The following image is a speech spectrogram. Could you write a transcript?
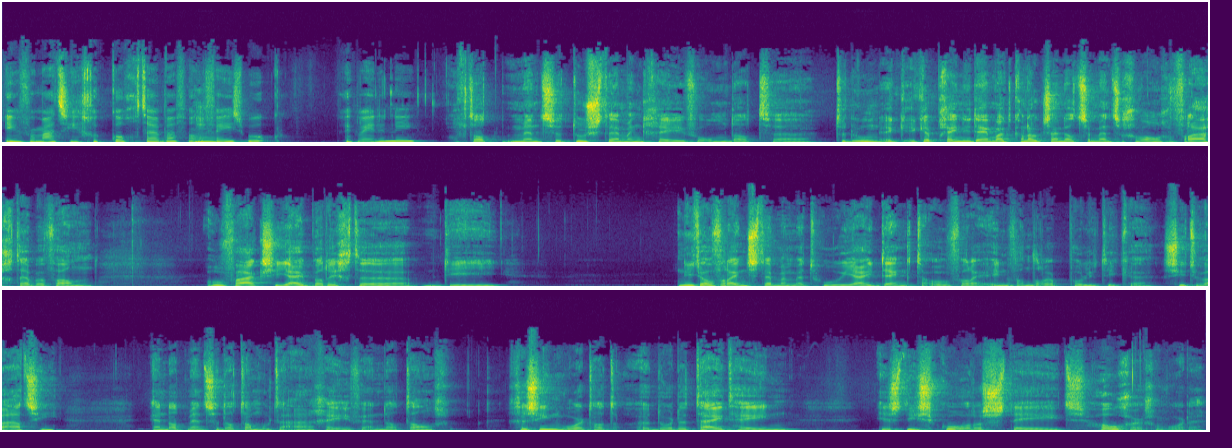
informatie gekocht hebben van Mm. Facebook. Ik weet het niet. Of dat mensen toestemming geven om dat eh, te doen. Ik, ik heb geen idee, maar het kan ook zijn dat ze mensen gewoon gevraagd hebben van... hoe vaak zie jij berichten die niet overeenstemmen met hoe jij denkt over een of andere politieke situatie. En dat mensen dat dan moeten aangeven en dat dan gezien wordt dat eh, door de tijd heen is die score steeds hoger geworden.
